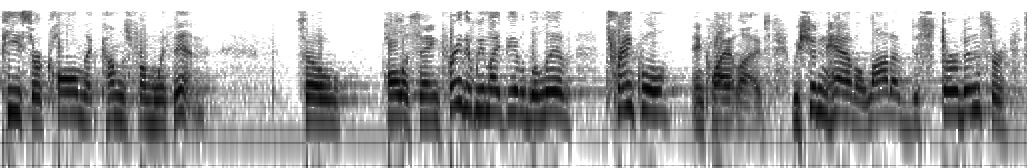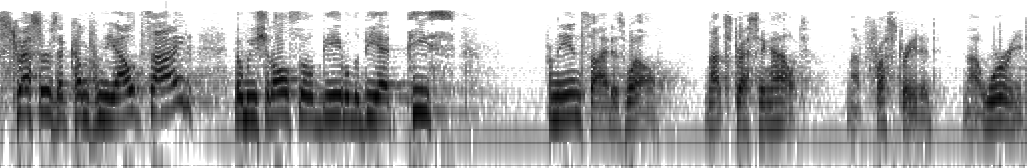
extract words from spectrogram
peace or calm that comes from within. So Paul is saying, pray that we might be able to live tranquil and quiet lives. We shouldn't have a lot of disturbance or stressors that come from the outside, but we should also be able to be at peace from the inside as well. Not stressing out, not frustrated not worried.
